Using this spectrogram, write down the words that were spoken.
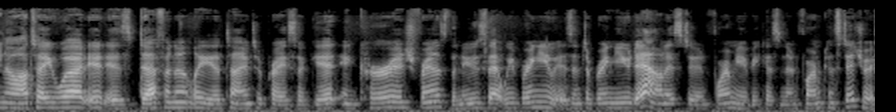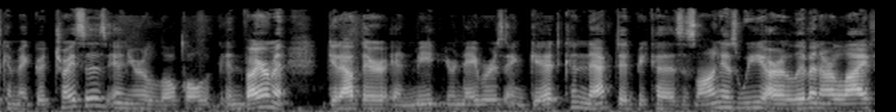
No, I'll tell you what, it is definitely a time to pray. So get encouraged, friends. The news that we bring you isn't to bring you down, it's to inform you because an informed constituent can make good choices in your local environment. Get out there and meet your neighbors and get connected because as long as we are living our life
